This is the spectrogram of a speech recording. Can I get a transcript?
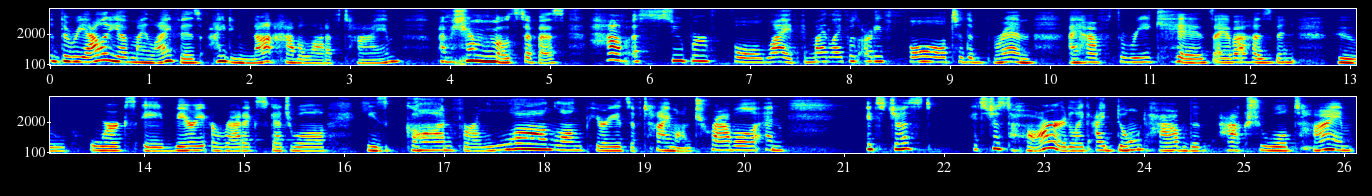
the reality of my life is I do not have a lot of time. I'm sure most of us have a super full life, and my life was already full to the brim. I have three kids. I have a husband who works a very erratic schedule. He's gone for long, long periods of time on travel, and it's just it's just hard. Like I don't have the actual time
